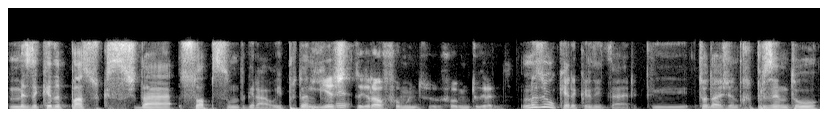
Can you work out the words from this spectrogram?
mas a cada passo que se dá sobe-se um degrau. E, portanto, e este é... degrau foi muito, foi muito grande. Mas eu quero acreditar que toda a gente representou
